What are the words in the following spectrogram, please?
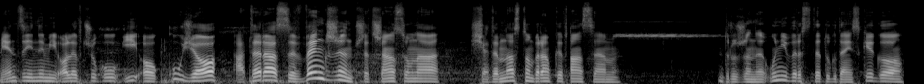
m.in. o Lewczuku i o Kuzio, a teraz Węgrzyn przed szansą na 17 bramkę w tansem drużyny Uniwersytetu Gdańskiego,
